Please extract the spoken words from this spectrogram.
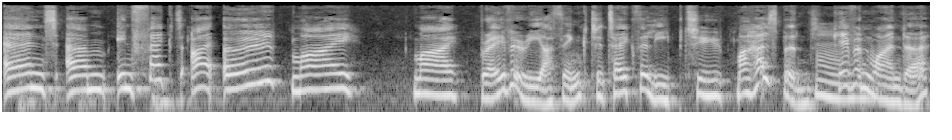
And um, in fact, I owe my my bravery, I think, to take the leap to my husband, Kevin Winder,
